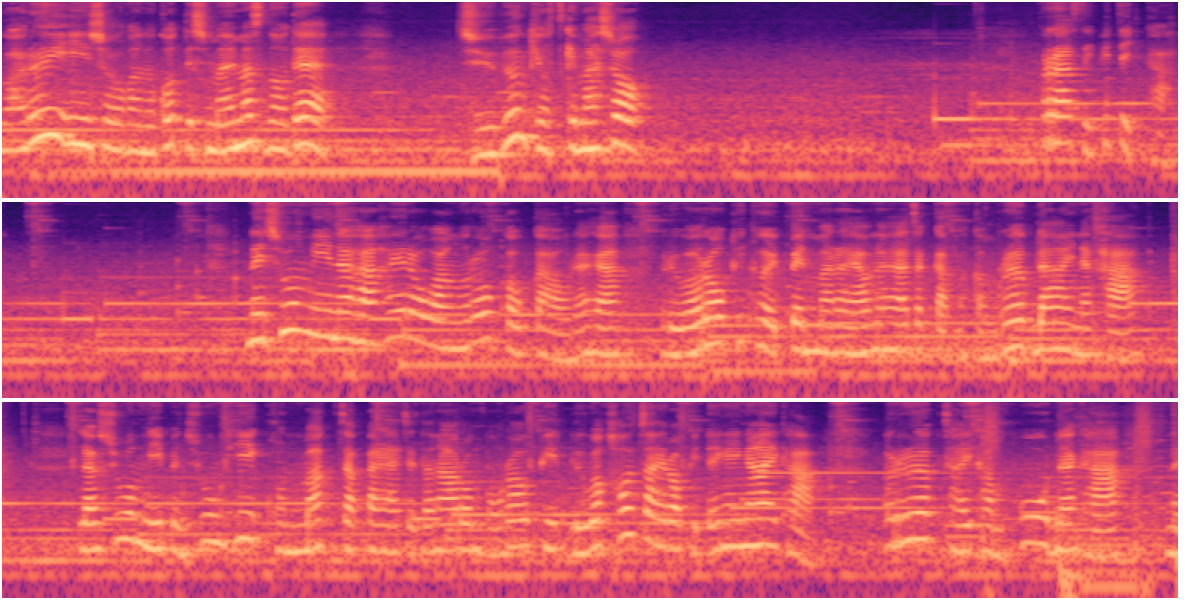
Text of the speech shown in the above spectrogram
悪い印象が残ってしまいますので十分気をつけましょうราศีพิจิกค่ะ ในช่วงนี้นะคะให้ระวังโรคเก่าๆนะคะ หรือว่าโรคที่เคยเป็นมาแล้วนะคะ จะกลับมากำเริบได้นะคะ แล้วช่วงนี้เป็นช่วงที่คนมักจะแปลเจตนารมณ์ของเราผิด หรือว่าเข้าใจเราผิดได้ง่าย ๆค่ะ เลือกใช้คำพูดนะคะ ใน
